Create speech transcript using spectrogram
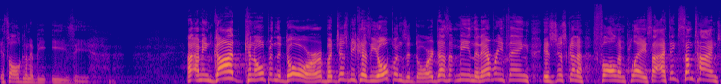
it's all going to be easy. I mean, God can open the door, but just because He opens the door doesn't mean that everything is just going to fall in place. I think sometimes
